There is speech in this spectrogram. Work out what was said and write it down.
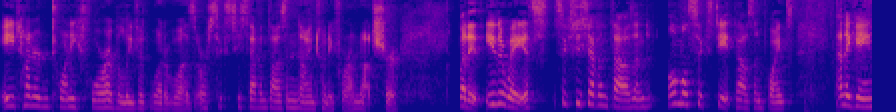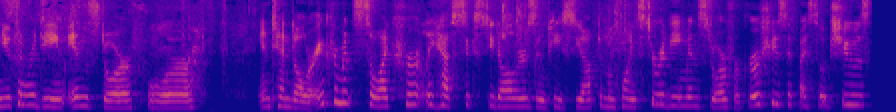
67,824, I believe it what it was, or 67,924, I'm not sure. But it, either way, it's 67,000, almost 68,000 points. And again, you can redeem in-store for in $10 increments. So I currently have $60 in PC Optimum points to redeem in store for groceries if I so choose.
